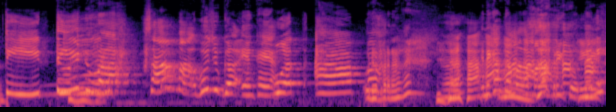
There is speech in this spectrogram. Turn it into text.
tidur lah. Sama, gue juga yang kayak Buat apa? udah pernah kan? Ini kan malam-malam berikutnya nih.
